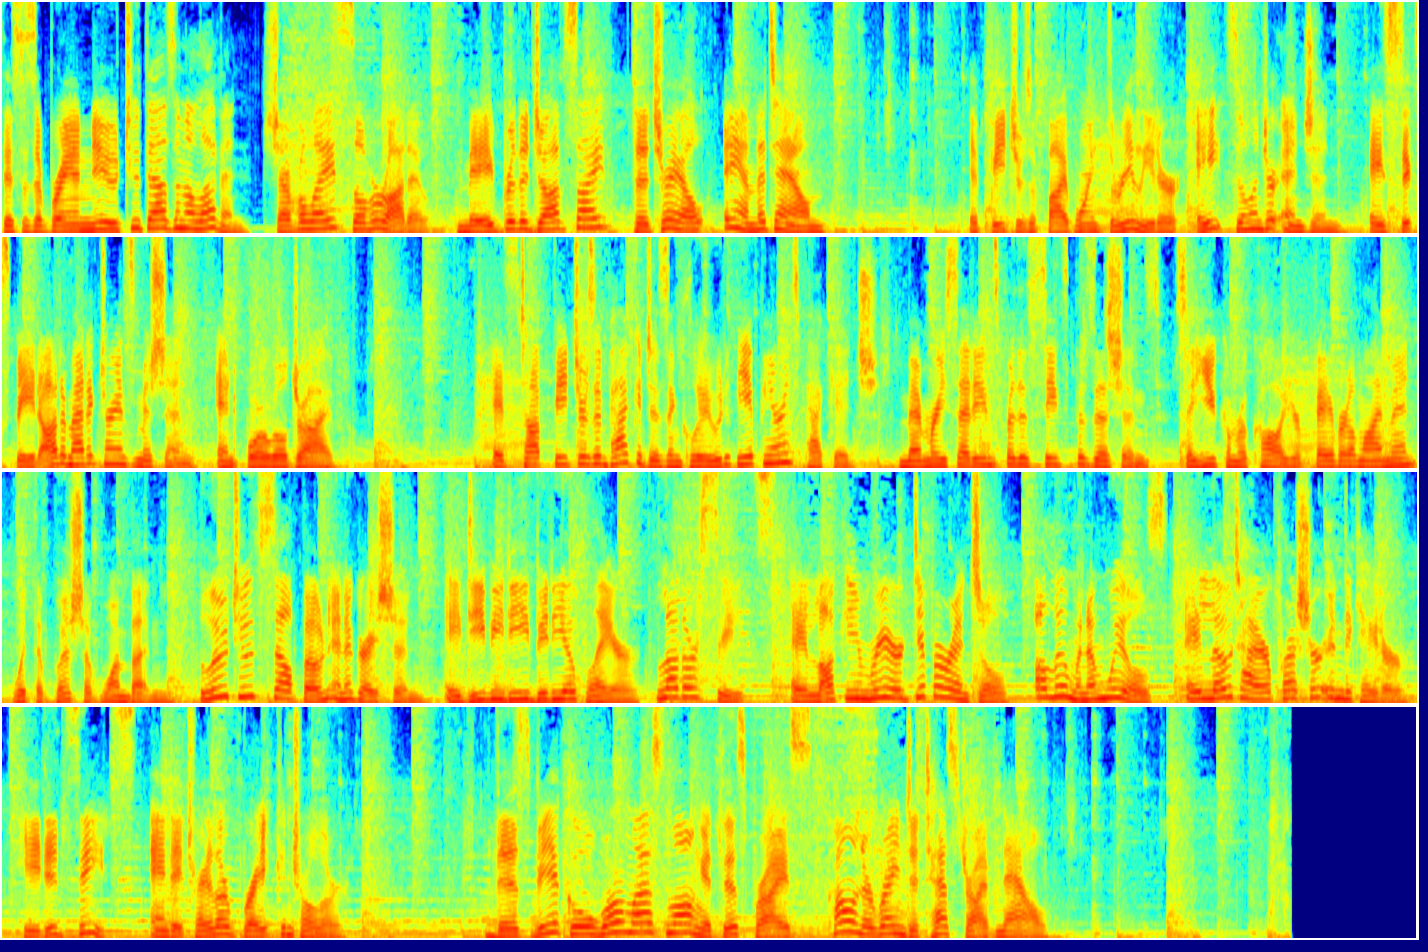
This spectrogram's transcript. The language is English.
This is a brand new 2011 Chevrolet Silverado, made for the job site, the trail, and the town. It features a 5.3-liter, eight-cylinder engine, a six-speed automatic transmission, and four-wheel drive. Its top features and packages include the appearance package, memory settings for the seat's positions so you can recall your favorite alignment with the push of one button, Bluetooth cell phone integration, a DVD video player, leather seats, a locking rear differential, aluminum wheels, a low tire pressure indicator, heated seats, and a trailer brake controller. This vehicle won't last long at this price. Call and arrange a test drive now.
